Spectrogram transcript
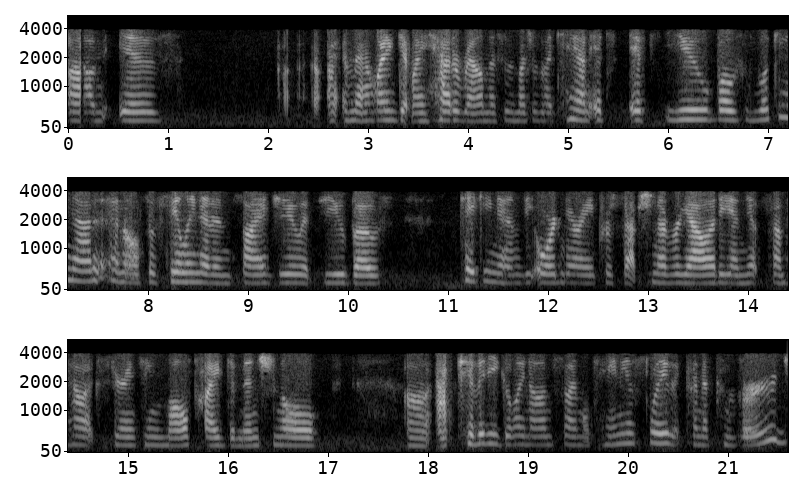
um, is I, I mean, I want to get my head around this as much as I can. It's it's you both looking at it and also feeling it inside you. It's you both taking in the ordinary perception of reality and yet somehow experiencing multi-dimensional uh, activity going on simultaneously that kind of converge.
